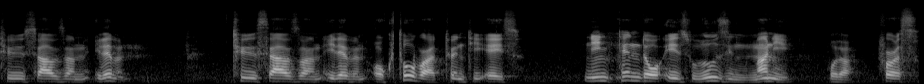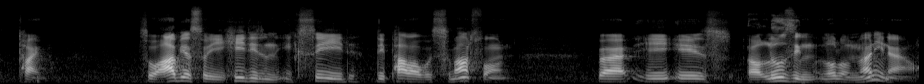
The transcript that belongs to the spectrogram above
2011. 2011, October 28th, Nintendo is losing money for the first time. So obviously, he didn't exceed the power of smartphone, but he is uh, losing a lot of money now.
